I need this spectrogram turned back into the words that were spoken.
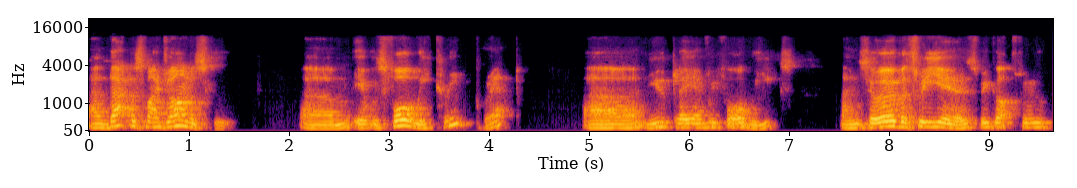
And that was my drama school. Um, it was four weekly, rep, uh, new play every four weeks. And so over three years, we got through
